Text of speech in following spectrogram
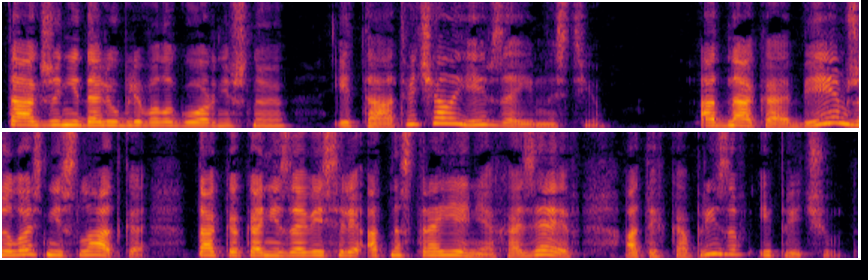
также недолюбливала горничную, и та отвечала ей взаимностью. Однако обеим жилось несладко, так как они зависели от настроения хозяев, от их капризов и причуд.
